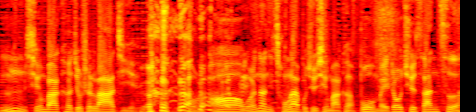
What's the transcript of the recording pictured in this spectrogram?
嗯，星巴克就是垃圾。我说哦，我说那你从来不去星巴克？不，每周去三次。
